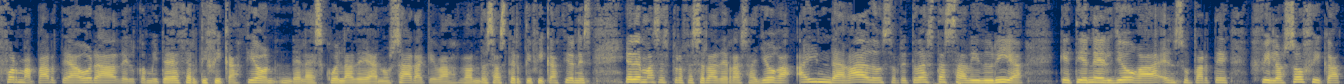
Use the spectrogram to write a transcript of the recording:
Forma parte ahora del comité de certificación de la escuela de Anusara que va dando esas certificaciones y además es profesora de Rasa Yoga. Ha indagado sobre toda esta sabiduría que tiene el yoga en su parte filosófica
